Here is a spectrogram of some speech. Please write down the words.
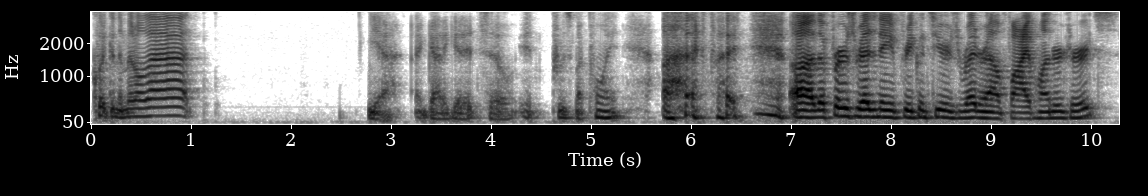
click in the middle of that, yeah, I got to get it. So it proves my point. Uh, but uh, the first resonating frequency is right around 500 hertz.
